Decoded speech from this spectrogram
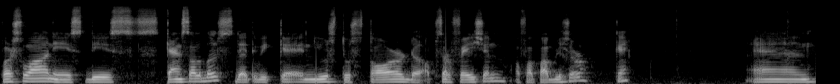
First one is these cancelables that we can use to store the observation of a publisher okay? And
